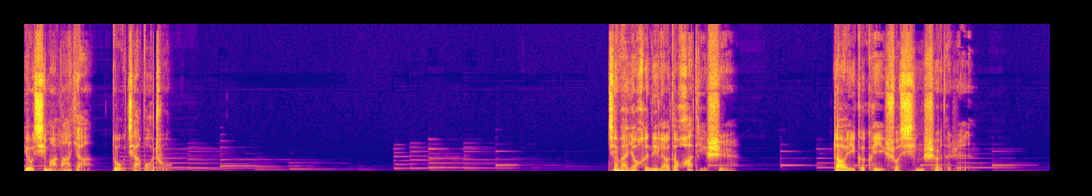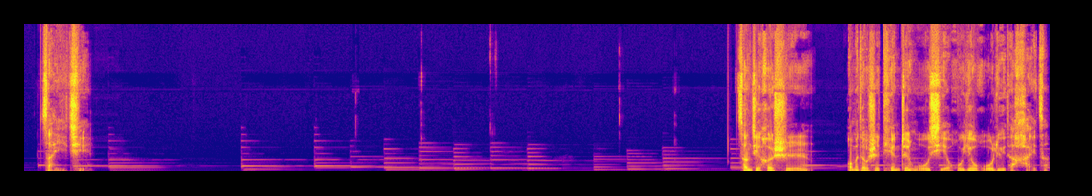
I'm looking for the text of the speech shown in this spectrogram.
由喜马拉雅独家播出。今晚要和你聊的话题是：找一个可以说心事儿的人在一起。曾几何时，我们都是天真无邪、无忧无虑的孩子。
